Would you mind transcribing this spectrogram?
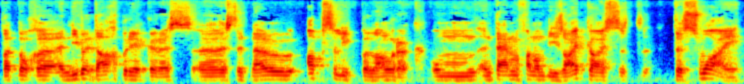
wat nog 'n uh, nuwe dagbreker is, uh is dit nou absoluut belangrik om in terme van om die zeitgeist te, te swaai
